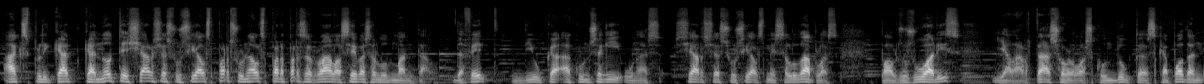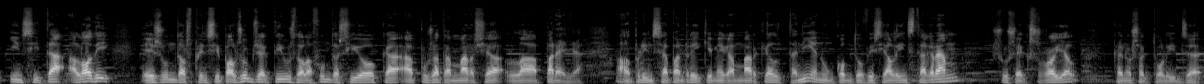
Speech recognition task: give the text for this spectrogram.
ha explicat que no té xarxes socials personals per preservar la seva salut mental. De fet, diu que aconseguir unes xarxes socials més saludables pels usuaris i alertar sobre les conductes que poden incitar a l'odi és un dels principals objectius de la fundació que ha posat en marxa la parella. El príncep Enric i Meghan Markle tenien un compte oficial a Instagram, Sussex Royal, que no s'actualitza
